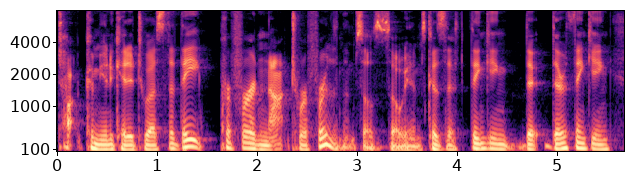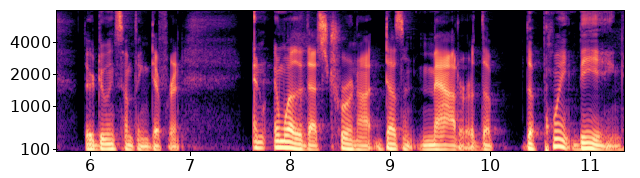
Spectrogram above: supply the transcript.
ta- communicated to us that they prefer not to refer to themselves as OEMs because they're thinking that they're thinking they're doing something different, and and whether that's true or not doesn't matter. the The point being,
